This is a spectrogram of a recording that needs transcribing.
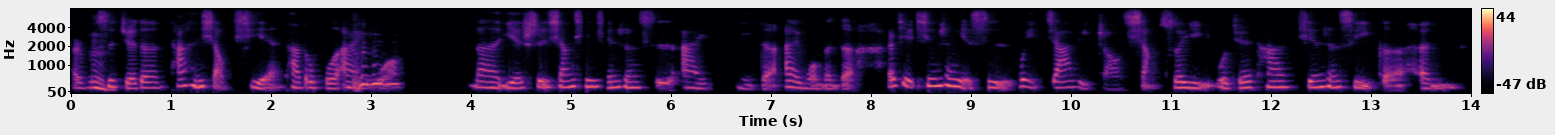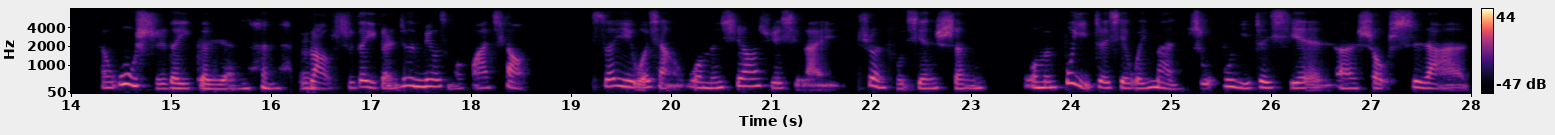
而不是觉得他很小气，嗯、他都不爱我。那也是相信先生是爱你的，爱我们的，而且先生也是为家里着想，所以我觉得他先生是一个很。很务实的一个人，很老实的一个人，嗯、就是没有什么花俏。所以我想，我们需要学习来顺服先生。我们不以这些为满足，不以这些呃首饰啊，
